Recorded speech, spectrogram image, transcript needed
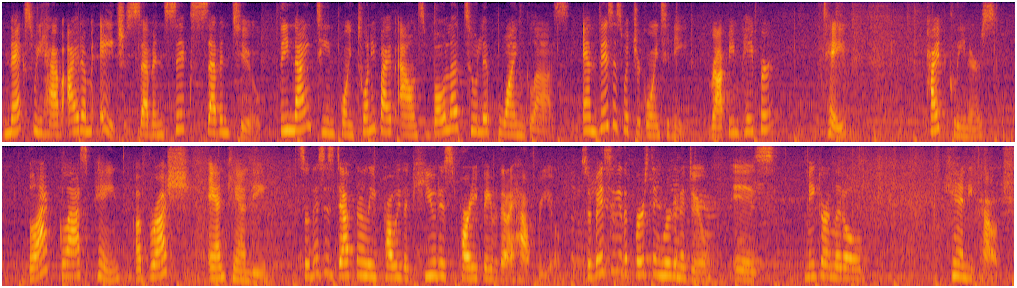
Next, we have item H7672, the 19.25 ounce Bola Tulip wine glass. And this is what you're going to need. Wrapping paper, tape, pipe cleaners, black glass paint, a brush, and candy. So this is definitely probably the cutest party favor that I have for you. So basically the first thing we're gonna do is make our little candy pouch.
